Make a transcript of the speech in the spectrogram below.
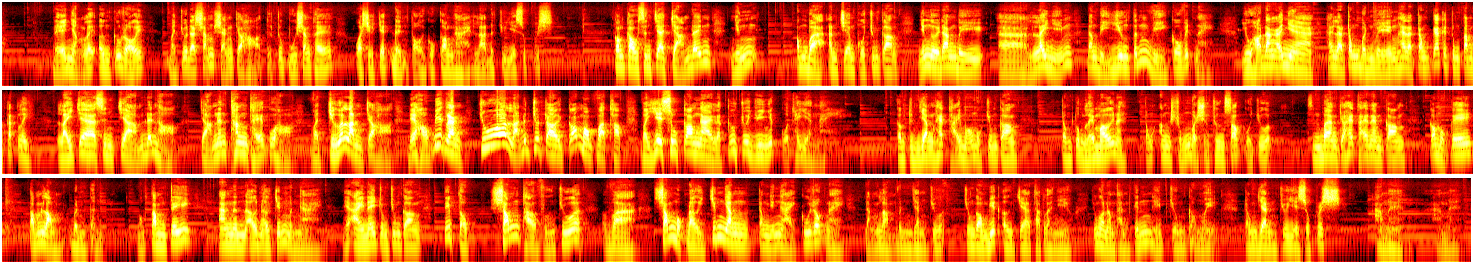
để nhận lấy ơn cứu rỗi mà Chúa đã sắm sẵn cho họ từ trước buổi sáng thế qua sự chết đền tội của con Ngài là Đức Chúa Giêsu Christ. Con cầu xin Cha chạm đến những ông bà anh chị em của chúng con, những người đang bị à, lây nhiễm, đang bị dương tính vì Covid này. Dù họ đang ở nhà hay là trong bệnh viện hay là trong các cái trung tâm cách ly. Lạy Cha xin chạm đến họ, chạm đến thân thể của họ và chữa lành cho họ để họ biết rằng Chúa là Đức Chúa Trời có một và thật và Giêsu con Ngài là cứu Chúa duy nhất của thế gian này. Con trình dân hết thảy mỗi một chúng con trong tuần lễ mới này, trong ân sủng và sự thương xót của Chúa. Xin ban cho hết thảy anh em con có một cái tấm lòng bình tĩnh, một tâm trí an ninh ở nơi chính mình Ngài để ai nấy trong chúng con tiếp tục sống thờ phượng Chúa và sống một đời chứng nhân trong những ngày cuối rốt này đặng làm vinh danh Chúa. Chúng con biết ơn Cha thật là nhiều. Chúng con đồng thành kính hiệp chung cầu nguyện trong danh Chúa Giêsu Christ. Amen. Amen.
